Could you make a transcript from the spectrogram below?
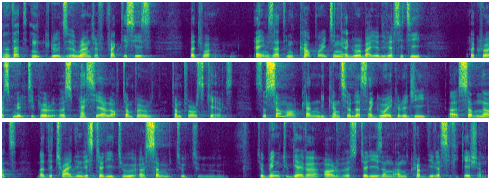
Uh, that includes a range of practices that aims at incorporating agrobiodiversity across multiple uh, spatial or temporal, temporal, scales. So some are, can be considered as agroecology, uh, some not, but they tried in the study to, uh, some, to, to, to bring together all the studies on, on crop diversification.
